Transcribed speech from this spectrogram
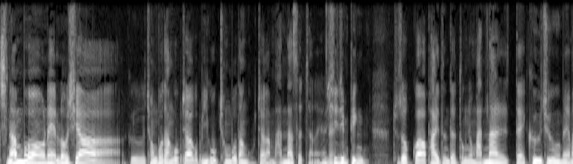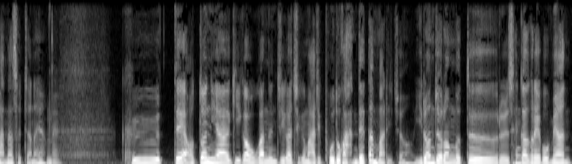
지난번에 러시아 그 정보 당국자하고 미국 정보 당국자가 만났었잖아요. 네. 시진핑 주석과 바이든 대통령 만날 때 그 즈음에 만났었잖아요. 네. 그때 어떤 이야기가 오갔는지가 지금 아직 보도가 안 됐단 말이죠. 이런저런 것들을 생각을 해보면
